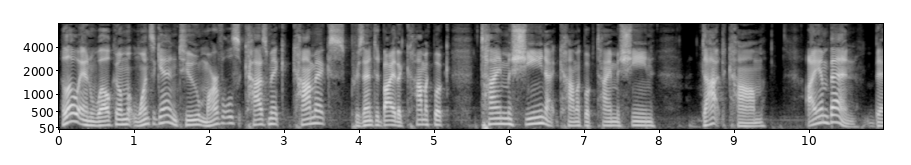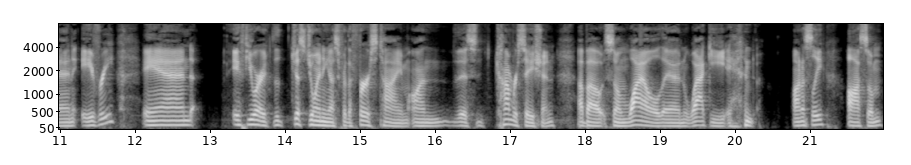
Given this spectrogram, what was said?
Hello and welcome once again to Marvel's Cosmic Comics, presented by the Comic Book Time Machine at comicbooktimemachine.com. I am Ben, Ben Avery, and if you are just joining us for the first time on this conversation about some wild and wacky and honestly awesome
